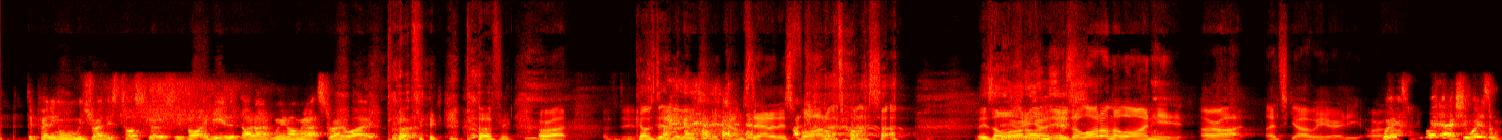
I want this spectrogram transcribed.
Depending on which way this toss goes. If I hear that I don't win, I'm out straight away. You got perfect perfect all right let's do. Comes down to this. it comes down to this final toss There's a Here lot on go. this. There's a lot on the line here. All right, let's go here, Eddie. All right. Where's where, actually where's the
